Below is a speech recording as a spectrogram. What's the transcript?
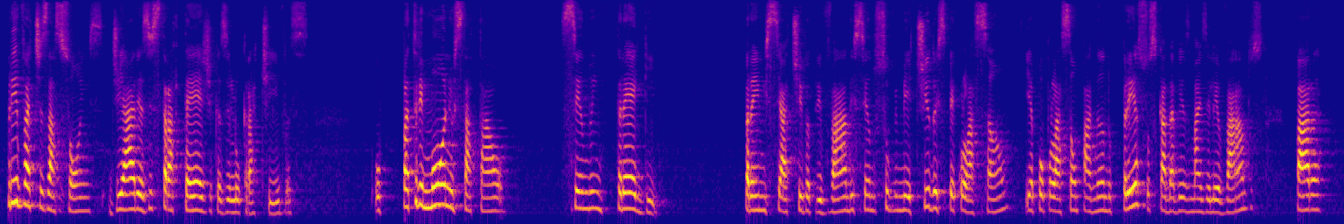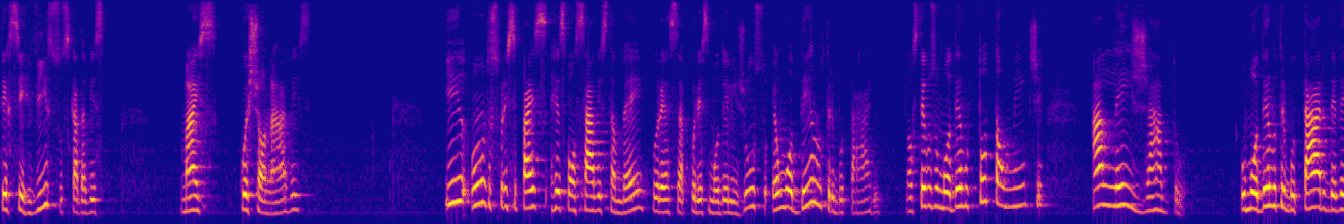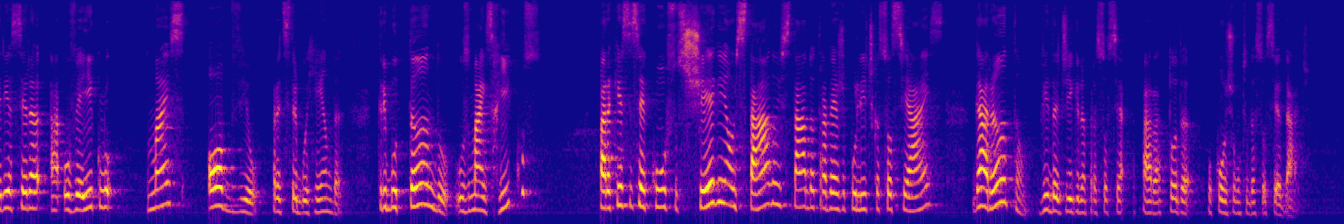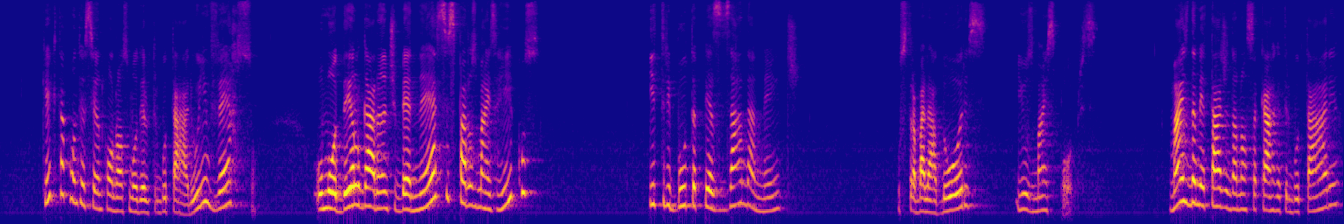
Privatizações de áreas estratégicas e lucrativas. O patrimônio estatal sendo entregue para iniciativa privada e sendo submetido à especulação e a população pagando preços cada vez mais elevados para ter serviços cada vez mais questionáveis e um dos principais responsáveis também por, essa, por esse modelo injusto é o modelo tributário. Nós temos um modelo totalmente aleijado. O modelo tributário deveria ser a, a, o veículo mais óbvio para distribuir renda, tributando os mais ricos para que esses recursos cheguem ao Estado o Estado, através de políticas sociais, garantam vida digna para, para todo o conjunto da sociedade que está acontecendo com o nosso modelo tributário? O inverso. O modelo garante benesses para os mais ricos e tributa pesadamente os trabalhadores e os mais pobres. Mais da metade da nossa carga tributária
